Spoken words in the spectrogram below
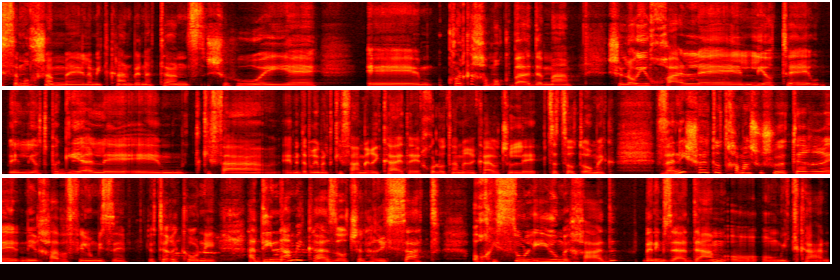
סמוך שם למתקן בנתנז, שהוא יהיה כל כך עמוק באדמה, שלא יוכל אה, להיות, אה, להיות פגיע לתקיפה, מדברים על תקיפה אמריקאית, היכולות האמריקאיות של פצצות עומק. ואני שואלת אותך משהו שהוא יותר נרחב אפילו מזה, יותר עקרוני. הדינמיקה הזאת של הריסת או חיסול איום אחד, בין אם זה אדם או, או מתקן,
